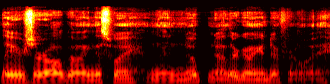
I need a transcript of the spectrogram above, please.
layers are all going this way, and then nope, now they're going a different way.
